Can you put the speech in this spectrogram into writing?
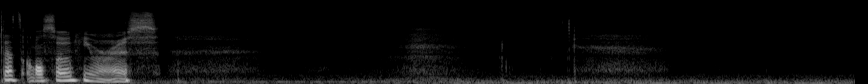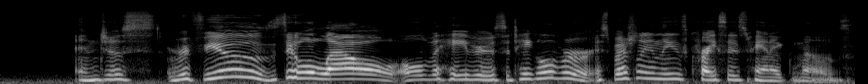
That's also humorous. And just refuse to allow old behaviors to take over, especially in these crisis panic modes.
